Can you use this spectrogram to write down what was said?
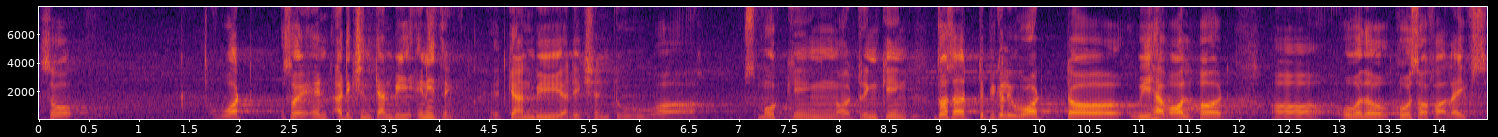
So what? So addiction can be anything. It can be addiction to uh, smoking or drinking. Those are typically what uh, we have all heard uh, over the course of our lives.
